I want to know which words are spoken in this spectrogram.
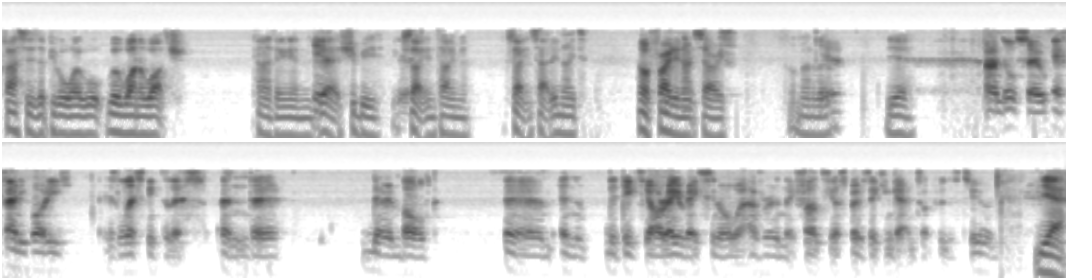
classes that people will will want to watch, kind of thing. And yeah, Yeah. it should be Yeah. exciting time, exciting Saturday night. Oh, Friday night. Sorry. What am about? Yeah. Yeah. And also, if anybody is listening to this and uh, they're involved um, in the, DTRA racing or whatever, and they fancy, I suppose they can get in touch with us too, and Yeah.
